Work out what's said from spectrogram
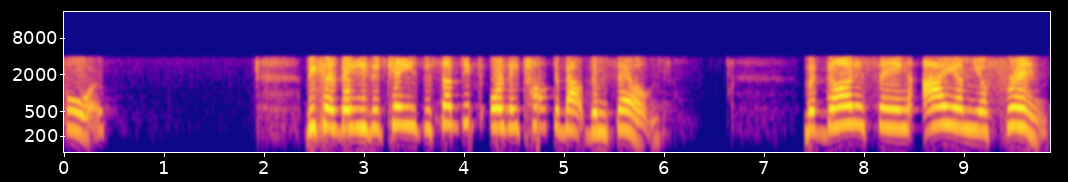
for. Because they either changed the subject or they talked about themselves. But God is saying, I am your friend.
